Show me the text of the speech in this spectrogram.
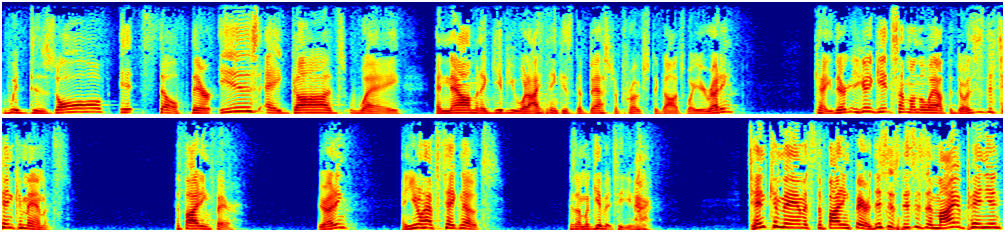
would dissolve itself. There is a God's way. And now I'm going to give you what I think is the best approach to God's way. You ready? Okay, you're going to get something on the way out the door. This is the Ten Commandments to fighting fair. You ready? And you don't have to take notes because I'm going to give it to you. Ten Commandments to fighting fair. This is, this is, in my opinion,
